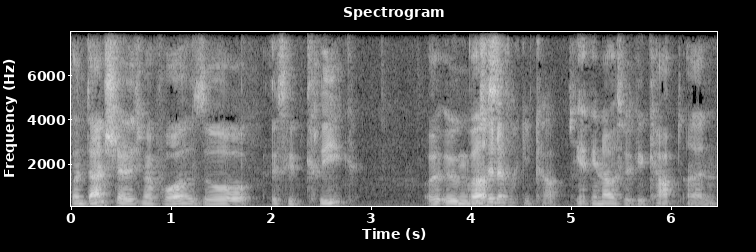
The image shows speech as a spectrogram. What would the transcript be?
Und dann stelle ich mir vor, so, es gibt Krieg oder irgendwas. Das wird einfach gekappt. Ja genau, es wird gekappt und dann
